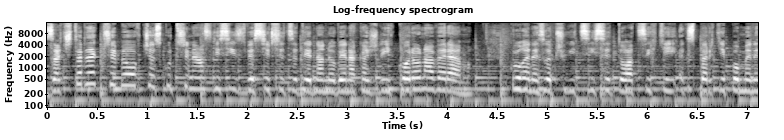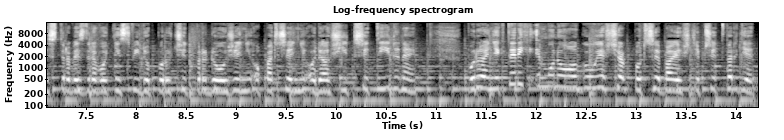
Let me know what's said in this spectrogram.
Za čtvrtek přibylo v Česku 13 231 nově nakažlých koronavirem. Kvůli nezlepšující situaci chtějí experti po ministrovi zdravotnictví doporučit prodloužení opatření o další tři týdny. Podle některých imunologů je však potřeba ještě přitvrdit.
